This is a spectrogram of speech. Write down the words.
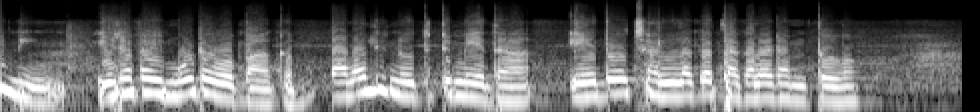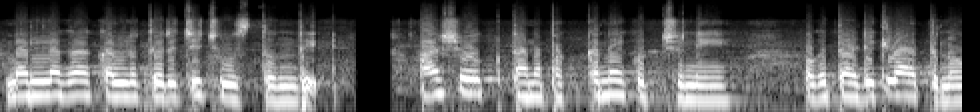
షైనింగ్ ఇరవై మూడవ భాగం. రవలి నుదుటి మీద ఏదో చల్లగా తగలడంతో మెల్లగా కళ్ళు తెరిచి చూస్తుంది. అశోక్ తన పక్కనే కూర్చుని ఒక తడి క్లాత్ను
